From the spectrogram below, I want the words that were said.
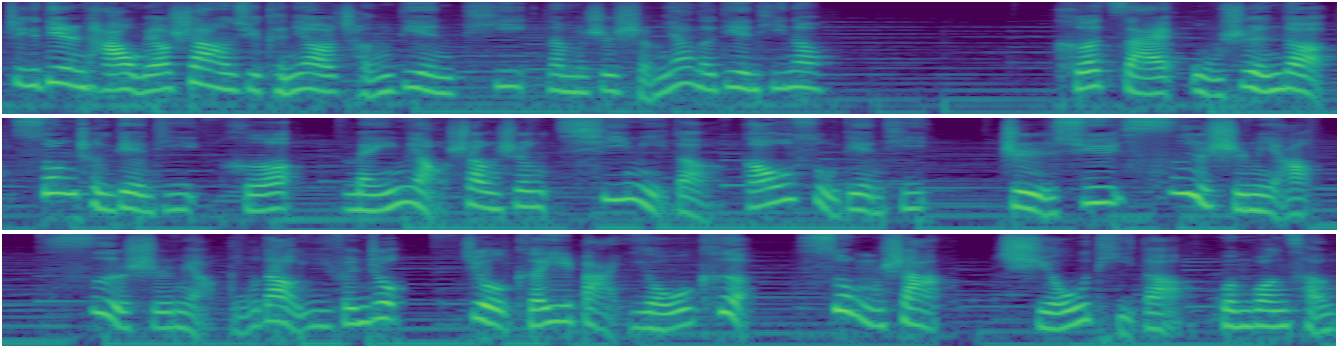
这个电视塔我们要上去，肯定要乘电梯。那么是什么样的电梯呢？可载五十人的双层电梯和。每秒上升七米的高速电梯，只需四十秒，四十秒不到一分钟就可以把游客送上球体的观光层。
